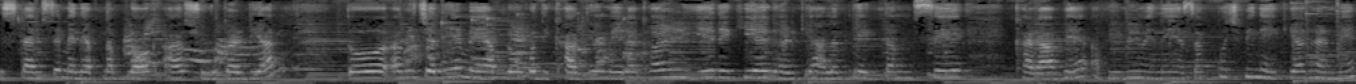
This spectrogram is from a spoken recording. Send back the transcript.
इस टाइम से मैंने अपना ब्लॉग आज शुरू कर दिया। तो अभी चलिए मैं आप लोगों को दिखाती हूँ मेरा घर। ये देखिए, घर की हालत एकदम से खराब है। अभी भी मैंने ऐसा कुछ भी नहीं किया घर में।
